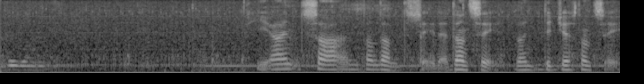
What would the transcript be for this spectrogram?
Otherwise, Yeah, I saw. Don't, don't say that. Don't say it. Don't, they just don't say it.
